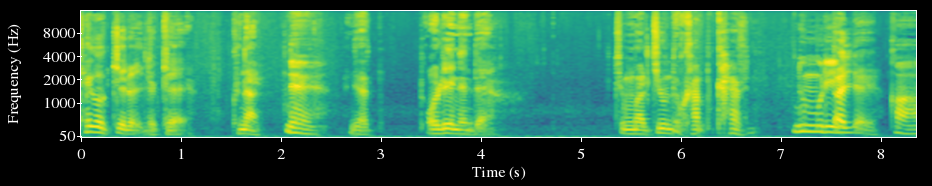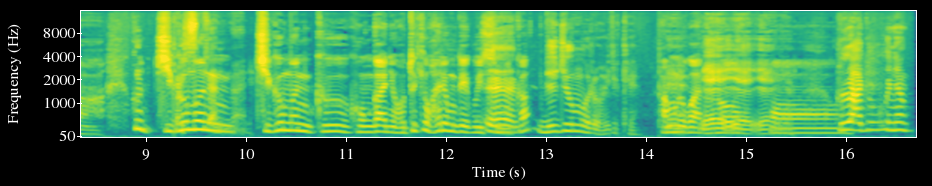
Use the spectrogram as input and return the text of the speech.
태극기를 이렇게 그날 네. 이제 올리는데 정말 지금도 감, 감 눈물이 떨려요. 아. 그럼 지금은. 지금은 그 공간이 어떻게 활용되고 있습니까? 예, 뮤지엄으로 이렇게 박물관으로. 예, 예, 예, 예. 어. 그래서 아주 그냥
